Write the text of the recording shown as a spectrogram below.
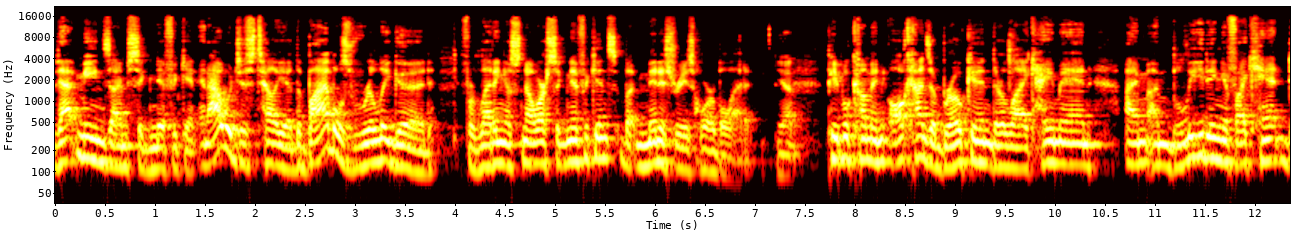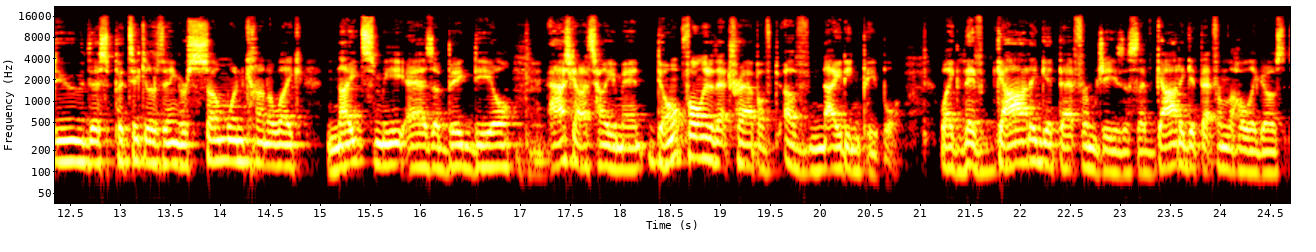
that means I'm significant. And I would just tell you, the Bible's really good for letting us know our significance, but ministry is horrible at it. Yeah. People come in all kinds of broken. They're like, Hey man, I'm, I'm bleeding if I can't do this particular thing or someone kind of like knights me as a big deal. Mm-hmm. I just gotta tell you, man, don't fall into that trap of, of knighting people. Like they've got to get that from Jesus. They've got to get that from the Holy Ghost.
